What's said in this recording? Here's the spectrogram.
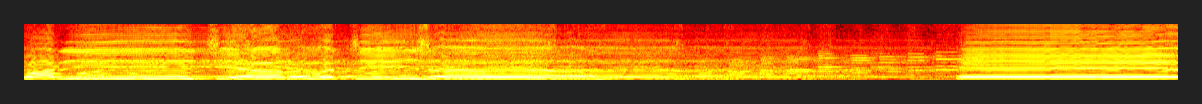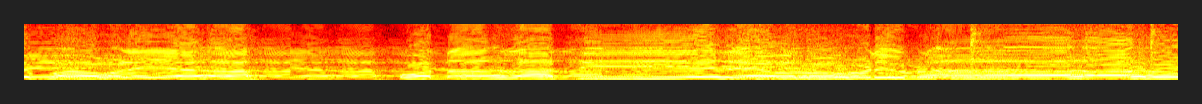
મારી ચહેર વચી છે એ પાવળિયા, ઓના રાતી રેવરોડ્યું નારો.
